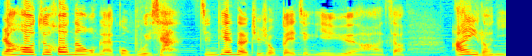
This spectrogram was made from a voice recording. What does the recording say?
然后最后呢，我们来公布一下今天的这首背景音乐哈，叫《爱了你》。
